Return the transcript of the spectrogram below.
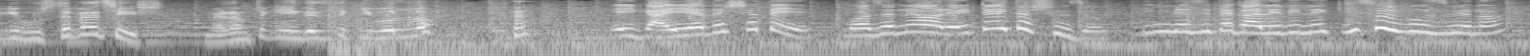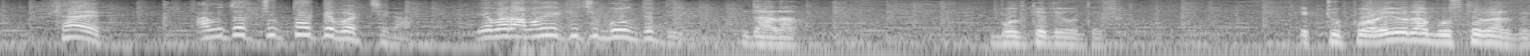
তুই কি বুঝতে পেরেছিস? ম্যাডাম তোকে ইংরেজিতে কি বলল? এই গাইয়াদের সাথে মজা নেওয়ার এটাই তো সুযোগ। ইংরেজিতে গালি দিলে কিছুই বুঝবে না। সাহেব আমি তো চুপ থাকতে পারছি না। এবার আমাকে কিছু বলতে দিন। দাঁড়া বলতে দে ওদের। একটু পরে ওরা বুঝতে পারবে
